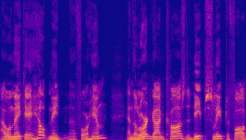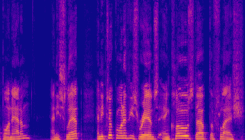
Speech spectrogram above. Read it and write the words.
I will make a helpmeet uh, for him. And the Lord God caused a deep sleep to fall upon Adam, and he slept, and he took one of his ribs and closed up the flesh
